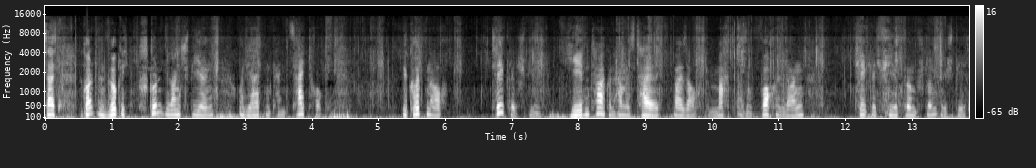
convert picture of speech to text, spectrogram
Das heißt, wir konnten wirklich stundenlang spielen und wir hatten keinen Zeitdruck. Wir konnten auch täglich spielen, jeden Tag und haben es teilweise auch gemacht, also wochenlang täglich vier, fünf Stunden gespielt,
